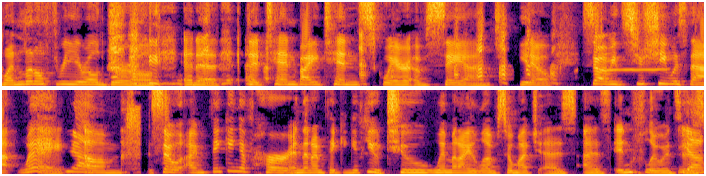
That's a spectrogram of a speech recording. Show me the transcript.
One little three year old girl in a, in a 10 by 10 square of sand, you know. So, I mean, she, she was that way. Yeah. Um, so I'm thinking of her, and then I'm thinking of you, two women I love so much as, as influences. Yeah.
